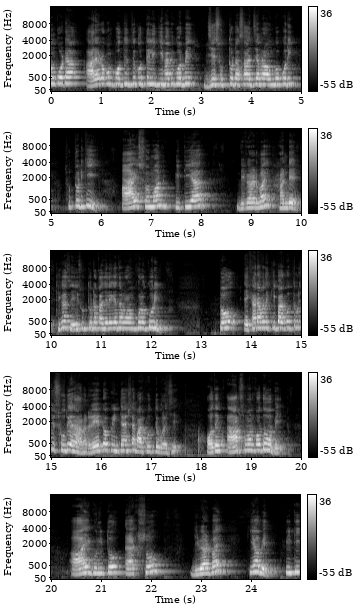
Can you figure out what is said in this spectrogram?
অঙ্কটা আর রকম পদ্ধতিতে করতে গেলে কীভাবে করবে? যে সূত্রটার সাহায্যে আমরা অঙ্ক করি। সূত্রটি কি? আই সমান পিটিআর ডিভাইড বাই হান্ড্রেড ঠিক আছে? এই সূত্রটা কাজে লেগে আমরা অঙ্কগুলো করি। তো এখানে আমাদের কী বার করতে বলেছে? সুদের হার মানে রেট অফ ইন্টারেস্টটা বার করতে বলেছে। অতএব আর সমান কত হবে? আয় গুণিত একশো ডিভাইড বাই কী হবে? পিটি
